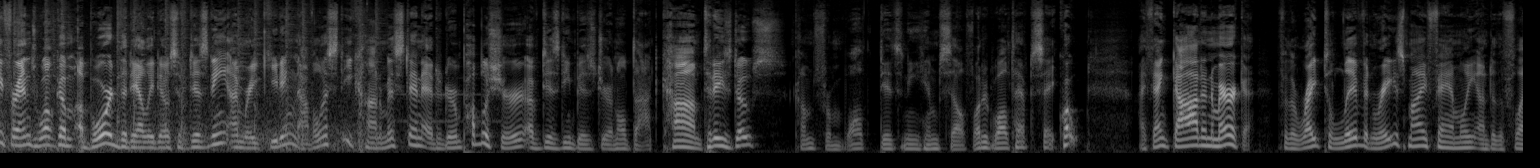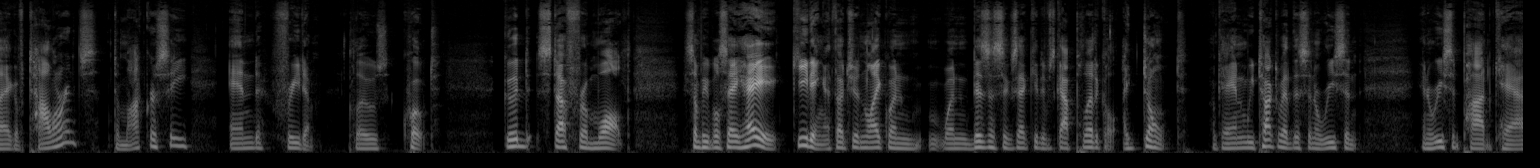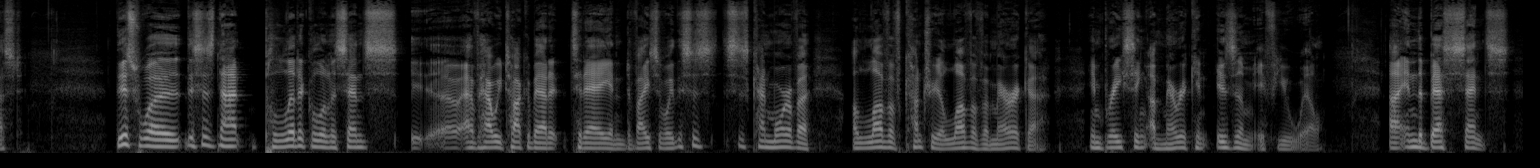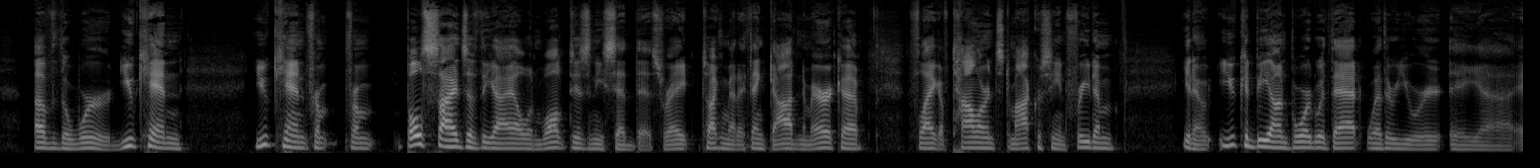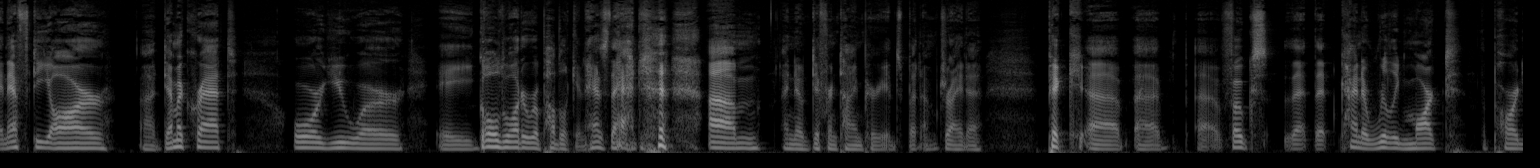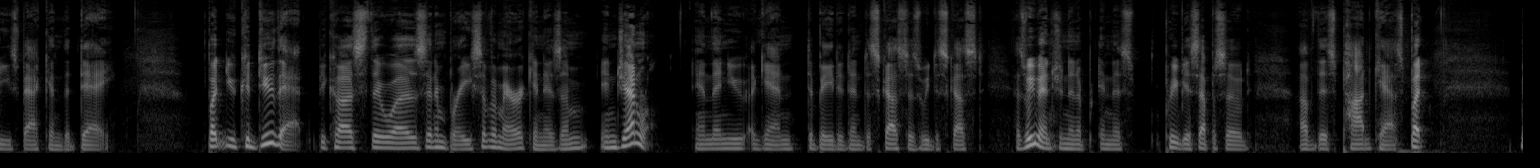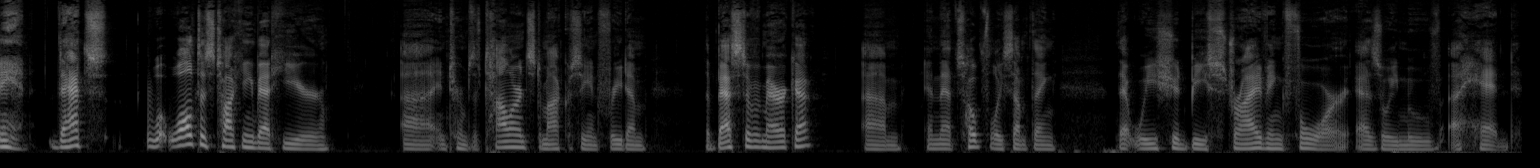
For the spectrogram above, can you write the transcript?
Hey, friends, welcome aboard the Daily Dose of Disney. I'm Ray Keating, novelist, economist, and editor and publisher of DisneyBizJournal.com. Today's dose comes from Walt Disney himself. What did Walt have to say? Quote, I thank God and America for the right to live and raise my family under the flag of tolerance, democracy, and freedom. Close quote. Good stuff from Walt. Some people say, "Hey, Keating, I thought you didn't like when when business executives got political." I don't. Okay, and we talked about this in a recent in a recent podcast. This was this is not political in a sense uh, of how we talk about it today in a divisive way. This is this is kind of more of a a love of country, a love of America, embracing Americanism, if you will, uh, in the best sense of the word. You can you can from from both sides of the aisle when Walt Disney said this, right? Talking about I thank God in America, flag of tolerance, democracy, and freedom you know, you could be on board with that whether you were a uh, an FDR uh, Democrat or you were a Goldwater Republican. Has that? um, I know different time periods, but I'm trying to pick uh, uh, uh folks that that kind of really marked the parties back in the day. But you could do that because there was an embrace of Americanism in general. And then you again debated and discussed, as we discussed as we mentioned in, a, in this previous episode of this podcast. But man, that's what Walt is talking about here uh, in terms of tolerance, democracy, and freedom, the best of America. Um, and that's hopefully something that we should be striving for as we move ahead.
